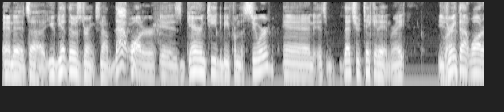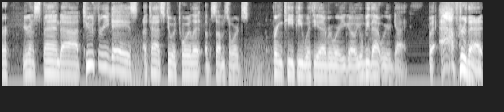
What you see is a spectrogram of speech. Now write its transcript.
And it's uh you get those drinks. Now that water is guaranteed to be from the sewer, and it's that's your ticket in, right? You Right. drink that water, you're gonna spend uh two, three days attached to a toilet of some sorts. Bring TP with you everywhere you go. You'll be that weird guy. But after that,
